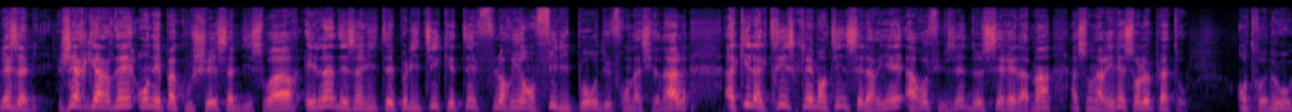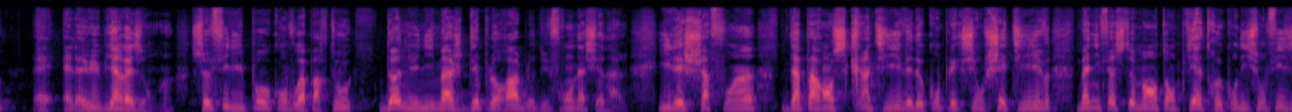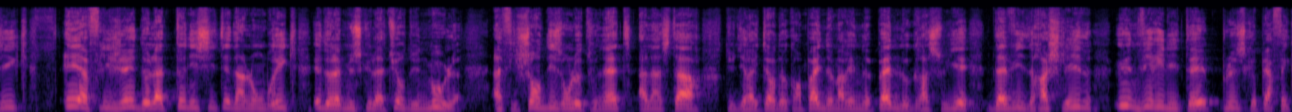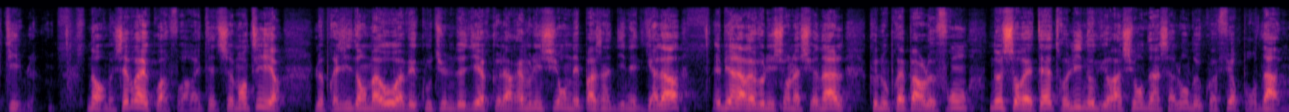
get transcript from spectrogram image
Les amis, j'ai regardé On n'est pas couché samedi soir et l'un des invités politiques était Florian Philippot du Front National, à qui l'actrice Clémentine Sélarié a refusé de serrer la main à son arrivée sur le plateau. Entre nous, eh, elle a eu bien raison. Hein. Ce Philippot qu'on voit partout donne une image déplorable du Front National. Il est chafouin, d'apparence craintive et de complexion chétive, manifestement en piètre condition physique, et affligé de la tonicité d'un lombric et de la musculature d'une moule, affichant, disons-le tout net, à l'instar du directeur de campagne de Marine Le Pen, le grassouillet David Racheline, une virilité plus que perfectible. Non, mais c'est vrai, quoi, faut arrêter de se mentir. Le président Mao avait coutume de dire que la révolution n'est pas un dîner de gala. Eh bien, la révolution nationale que nous prépare le Front ne saurait être l'inauguration d'un salon de coiffure pour dames.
